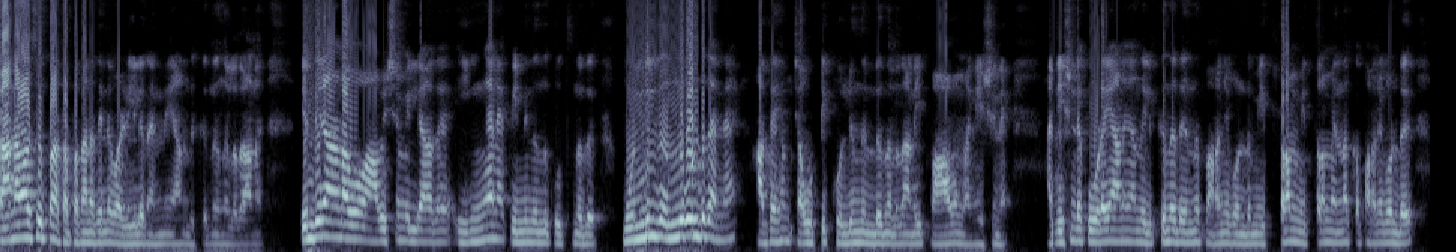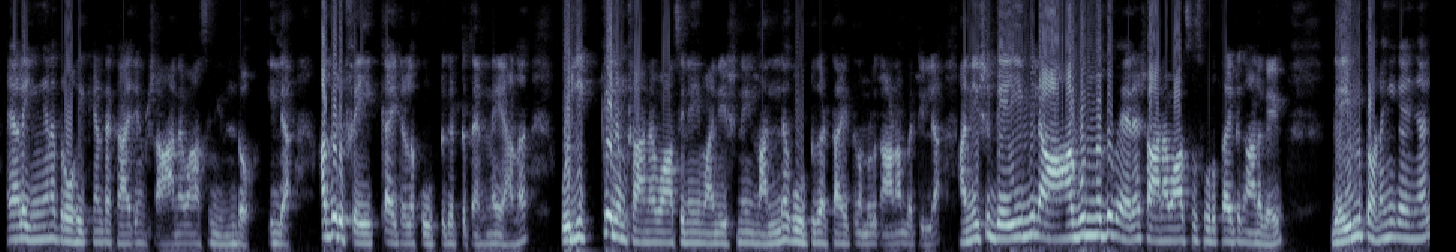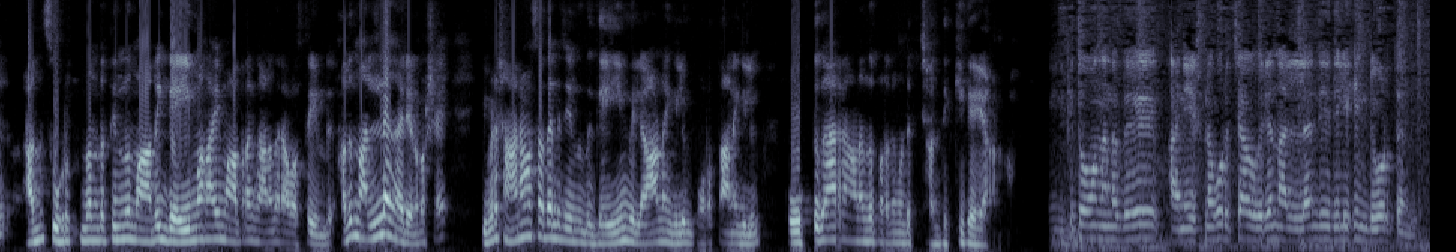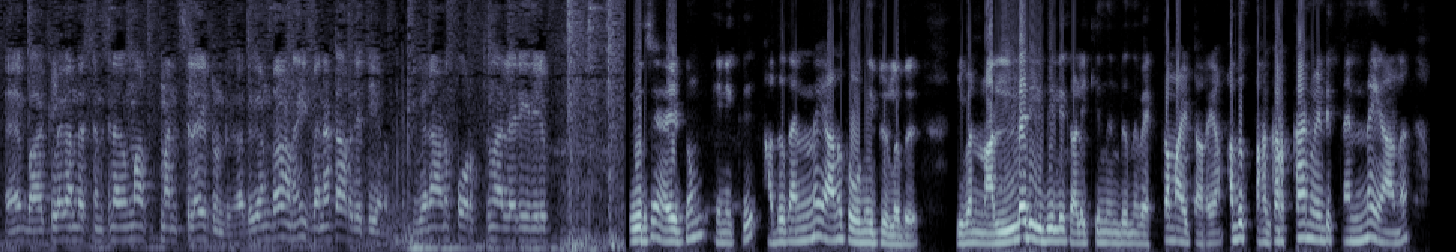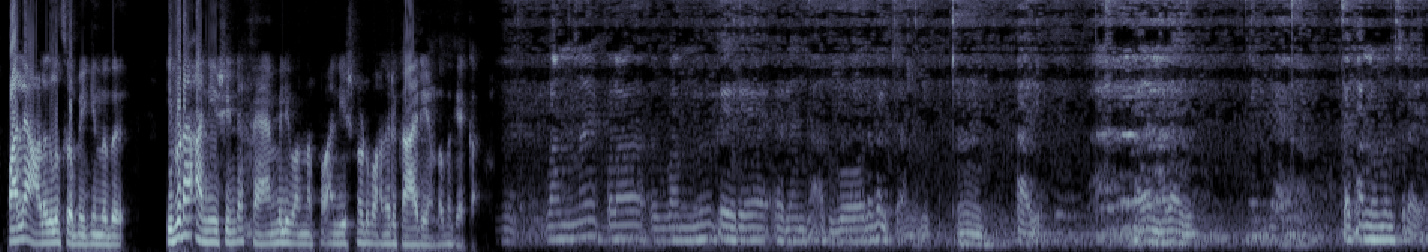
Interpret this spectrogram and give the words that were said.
ഷാനവാസ് ഇപ്പൊ അധപ്പതനത്തിന്റെ വഴിയിൽ തന്നെയാണ് നിൽക്കുന്നത് എന്നുള്ളതാണ് എന്തിനാണാവോ ആവശ്യമില്ലാതെ ഇങ്ങനെ പിന്നിൽ നിന്ന് കുത്തുന്നത്? മുന്നിൽ നിന്നുകൊണ്ട് തന്നെ അദ്ദേഹം ചവിട്ടി കൊല്ലുന്നുണ്ട് എന്നുള്ളതാണ് ഈ പാവം അനീഷിനെ. അനീഷിന്റെ കൂടെയാണ് ഞാൻ നിൽക്കുന്നത് എന്ന് പറഞ്ഞുകൊണ്ട് മിത്രം മിത്രം എന്നൊക്കെ പറഞ്ഞുകൊണ്ട് അയാൾ ഇങ്ങനെ ദ്രോഹിക്കേണ്ട കാര്യം ഷാനവാസിന് ഉണ്ടോ ഇല്ല. അതൊരു ഫേക്ക് ആയിട്ടുള്ള കൂട്ടുകെട്ട് തന്നെയാണ്. ഒരിക്കലും ഷാനവാസിനെയും അനീഷിനെയും നല്ല കൂട്ടുകെട്ടായിട്ട് നമ്മൾ കാണാൻ പറ്റില്ല. അനീഷ് ഗെയിമിലാകുന്നത് വരെ ഷാനവാസ് സുഹൃത്തായിട്ട് കാണുകയും ഗെയിം തുടങ്ങി കഴിഞ്ഞാൽ അത് സുഹൃത്ത് ബന്ധത്തിൽ നിന്ന് മാറി ഗെയിമറായി മാത്രം കാണുന്ന ഒരു അവസ്ഥയുണ്ട് അത് നല്ല കാര്യമാണ്. പക്ഷേ ഇവിടെ ഷാനവാസ് അതല്ല ചെയ്യുന്നത്? ഗെയിമിലാണെങ്കിലും പുറത്താണെങ്കിലും കൂട്ടുകാരനാണെന്ന് പറഞ്ഞുകൊണ്ട് ചതിക്കുകയാണ്. എനിക്ക് തോന്നുന്നത് അനീഷിനെ കുറിച്ച് അവർ നല്ല രീതിയിൽ ഹിന്റ് കൊടുത്തിട്ടുണ്ട്. ബാക്കിയുള്ള കണ്ടസ്റ്റൻസിന് അത് മനസ്സിലായിട്ടുണ്ട്. അത് കണ്ടാണ് ഇവനെ ടാർഗറ്റ് ചെയ്യണത്. ഇവനാണ് പുറത്ത് നല്ല രീതിയിൽ തീർച്ചയായിട്ടും എനിക്ക് അത് തന്നെയാണ് തോന്നിയിട്ടുള്ളത്. ഇവൻ നല്ല രീതിയിൽ കളിക്കുന്നുണ്ട് എന്ന് വ്യക്തമായിട്ട് അറിയാം. അത് തകർക്കാൻ വേണ്ടി തന്നെയാണ് പല ആളുകളും ശ്രമിക്കുന്നത്. ഇവിടെ അനീഷിന്റെ ഫാമിലി വന്നപ്പോൾ അനീഷിനോട് പറഞ്ഞൊരു കാര്യമുണ്ടെന്ന് കേൾക്കാം. വന്ന എപ്പോഴാ വന്ന് കയറിയ അതുപോലെ കളിച്ചാൽ മതി. കാര്യം. അതാണ് കാര്യം? ഇപ്പൊ പറഞ്ഞു മനസ്സിലായോ?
